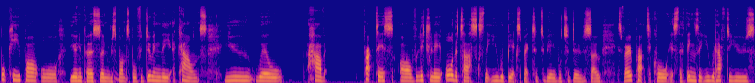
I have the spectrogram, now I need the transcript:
bookkeeper or the only person responsible for doing the accounts, you will have practice of literally all the tasks that you would be expected to be able to do. So it's very practical, it's the things that you would have to use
